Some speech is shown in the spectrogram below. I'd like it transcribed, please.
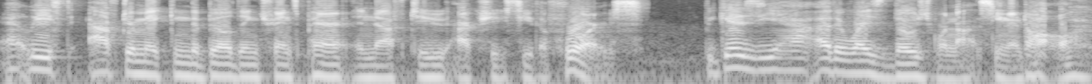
At least after making the building transparent enough to actually see the floors. Because yeah, otherwise those were not seen at all.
